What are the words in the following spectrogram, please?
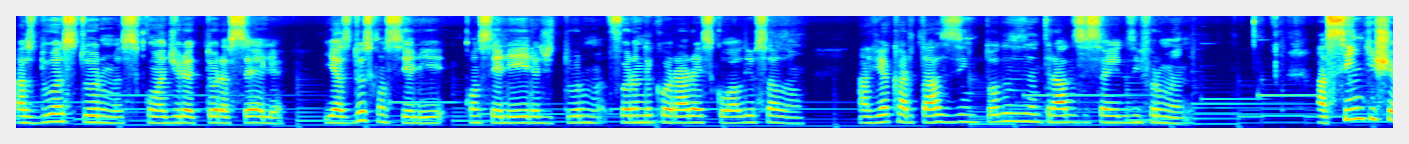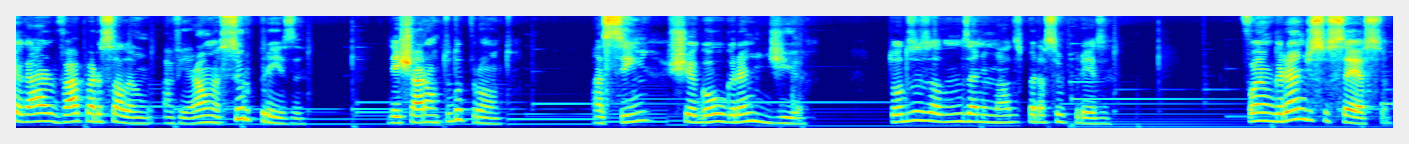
as duas turmas, com a diretora Célia e as duas conselhe conselheiras de turma, foram decorar a escola e o salão. Havia cartazes em todas as entradas e saídas informando. Assim que chegar, vá para o salão, haverá uma surpresa. Deixaram tudo pronto. Assim chegou o grande dia. Todos os alunos animados para a surpresa. Foi um grande sucesso.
